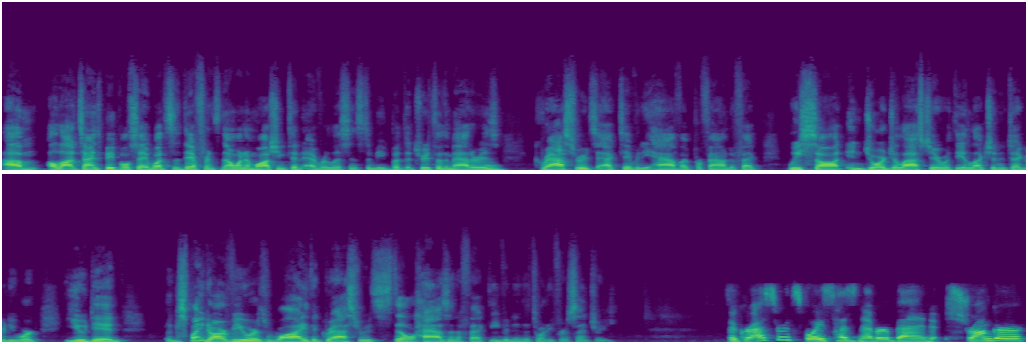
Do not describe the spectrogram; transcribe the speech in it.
Um, a lot of times people say, What's the difference? No one in Washington ever listens to me. But the truth of the matter is, mm. Grassroots activity have a profound effect. We saw it in Georgia last year with the election integrity work you did. Explain to our viewers why the grassroots still has an effect even in the 21st century. The grassroots voice has never been stronger,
